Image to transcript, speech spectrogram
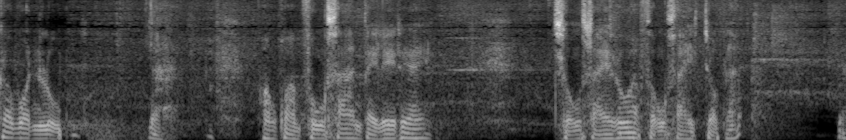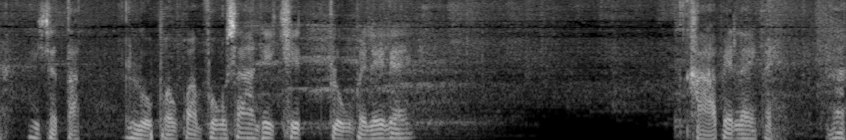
ก็วนลูปนะของความฟุ้งซ่านไปเรื่อยๆ สงสัยรู้ว่าสงสัยจบแล้วนี่จะตัดลูปของความฟุ้งซ่านที่คิดปรุงไปเรื่อยๆ ขาเป็นอะไรไปนะ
